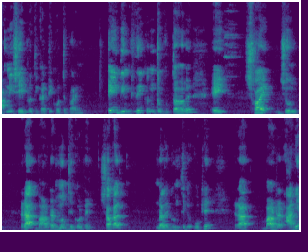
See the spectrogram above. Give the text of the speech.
আপনি সেই প্রতিকারটি করতে পারেন। এই দিনটিতেই কিন্তু করতে হবে, এই ছয় জুন রাত বারোটার মধ্যে করবেন। সকাল বেলায় ঘুম থেকে উঠে রাত বারোটার আগে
